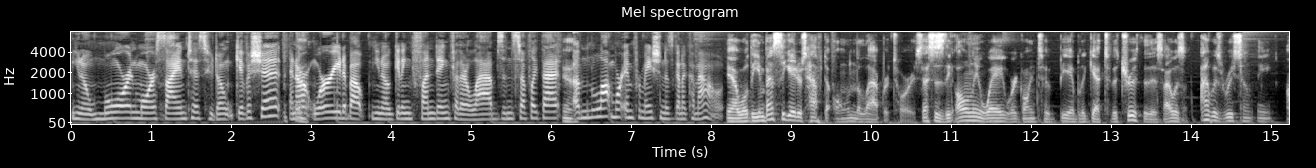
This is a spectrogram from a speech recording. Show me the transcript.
you know, more and more scientists who don't give a shit and aren't worried about, you know, getting funding for their labs and stuff like that, Yeah. a lot more information is going to come out. Yeah, well, the investigators have to own the laboratories. This is the only way we're going to be able to get to the truth of this. I was I was recently on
